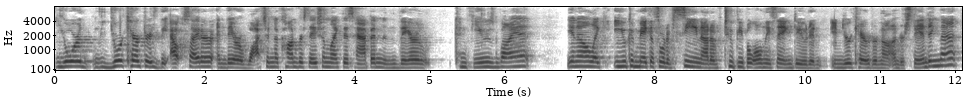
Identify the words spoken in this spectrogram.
your your character is the outsider and they are watching a conversation like this happen and they're confused by it you know like you can make a sort of scene out of two people only saying dude and, and your character not understanding that.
